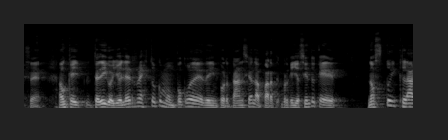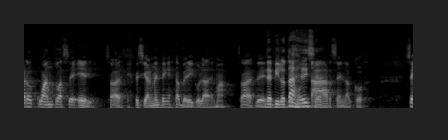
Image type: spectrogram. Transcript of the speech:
sí. Aunque te digo, yo le resto como un poco de, importancia a la parte, porque yo siento que no estoy claro cuánto hace él, ¿sabes? Especialmente en esta película, además, ¿sabes? De, pilotaje, de montarse en la cosa. Sí,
